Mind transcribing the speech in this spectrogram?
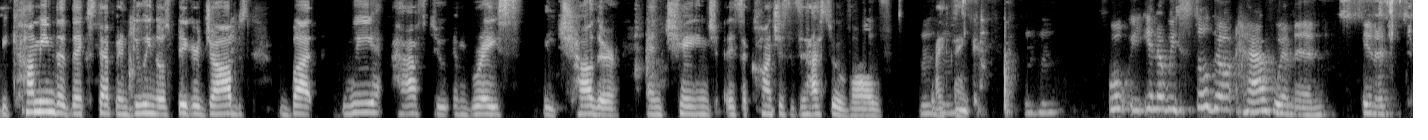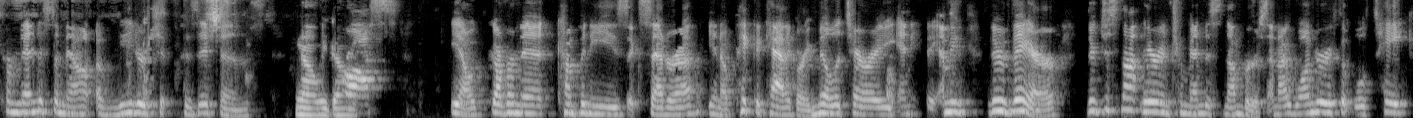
becoming the next step and doing those bigger jobs but we have to embrace each other and change it's a consciousness it has to evolve i Mhm, think mhm. Well, you know, we still don't have women in a tremendous amount of leadership positions no we don't across, you know, government, companies, etc. You know, pick a category, military, anything. I mean, they're there. They're just not there in tremendous numbers. And I wonder if it will take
